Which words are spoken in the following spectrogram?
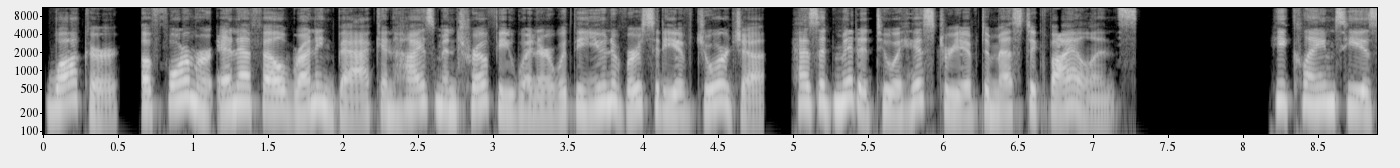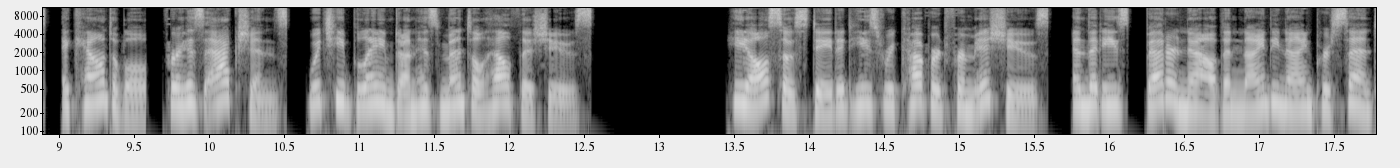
Walker, a former NFL running back and Heisman Trophy winner with the University of Georgia, has admitted to a history of domestic violence. He claims he is accountable for his actions, which he blamed on his mental health issues. He also stated he's recovered from issues and that he's better now than 99%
